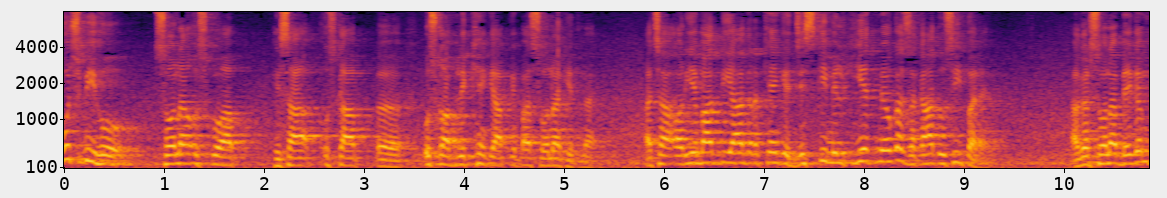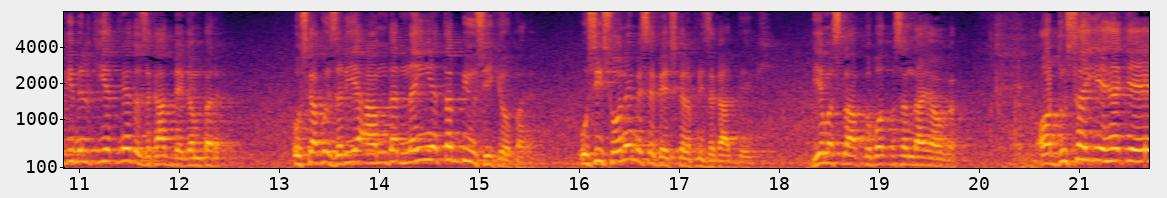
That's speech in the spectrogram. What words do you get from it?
کچھ بھی ہو، سونا اس کو آپ حساب اس کا آپ اس کو آپ لکھیں کہ آپ کے پاس سونا کتنا ہے۔ اچھا اور یہ بات بھی یاد رکھیں کہ جس کی ملکیت میں ہوگا، زکوٰۃ اسی پر ہے۔ اگر سونا بیگم کی ملکیت میں ہے تو زکوٰۃ بیگم پر ہے۔ اس کا کوئی ذریعہ آمدن نہیں ہے، تب بھی اسی کے اوپر ہے۔ اسی سونے میں سے بیچ کر اپنی زکوٰۃ دے گی۔ یہ مسئلہ آپ کو بہت پسند آیا ہوگا۔ اور دوسرا یہ ہے کہ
